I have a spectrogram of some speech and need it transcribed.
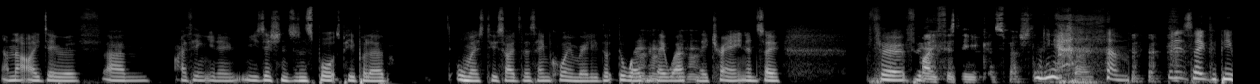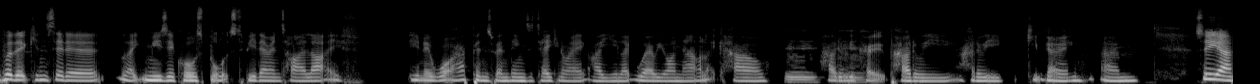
and that idea of um I think you know musicians and sports people are almost two sides of the same coin, really. The, the way that Mhm, they work mhm. and they train, and so for, for My physique, especially. Yeah. Um, but it's like for people that consider like music or sports to be their entire life. You know what happens when things are taken away? Are you like where we are now? Like how Mm, how do we mm. cope how do we how do we keep going um so yeah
